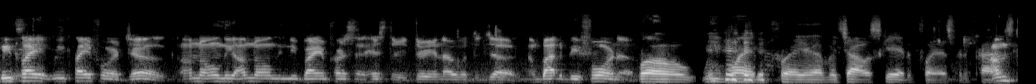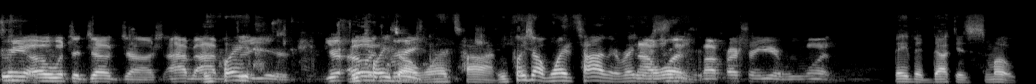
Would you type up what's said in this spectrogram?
We play we play for a jug. I'm the only I'm the only New Brighton person in history, three and zero with the jug. I'm about to be four and zero. Well, we wanted to play, uh, but y'all was scared to play us for the past. I'm three and zero with the jug, Josh. I have I We have played- three years. You're We zero and played y'all one time. We played y'all one time in a regular And I won season. my freshman year. We won. They've been ducking smoke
